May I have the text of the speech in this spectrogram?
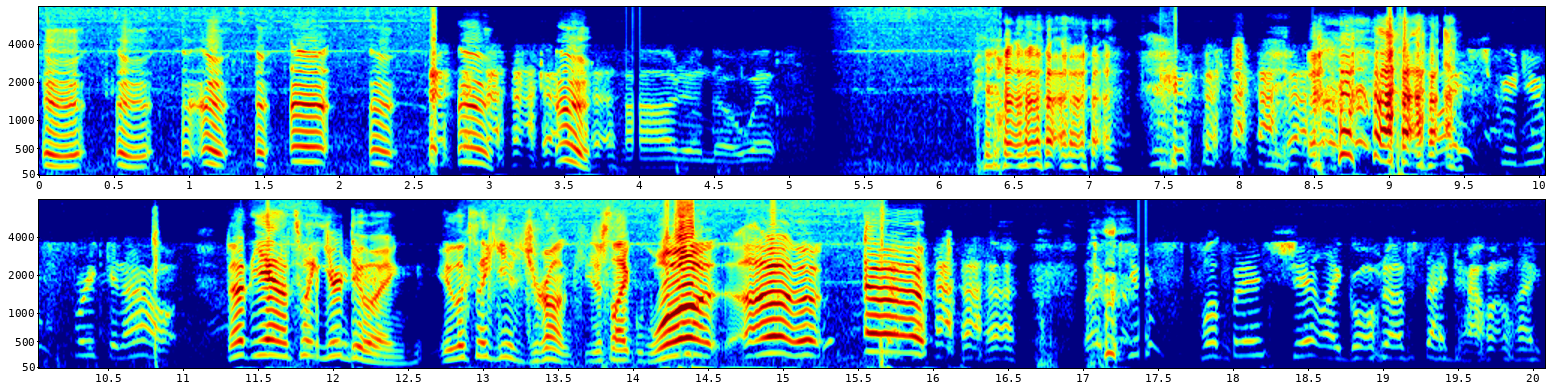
Uh, uh, uh, uh, uh, uh, uh, uh. Out in the whip. that, Why screwed you freaking out? yeah, that's what you're doing. It looks like you're drunk. You're just like, what? Uh, uh. like you flipping and shit, like going upside down, like.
